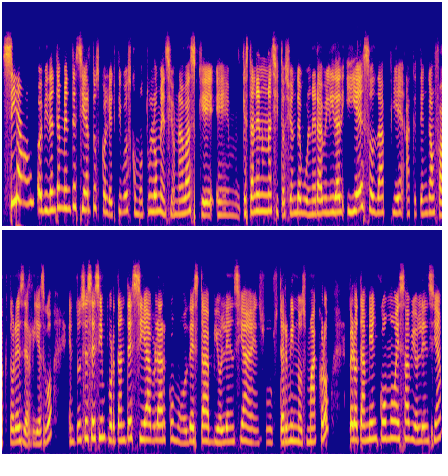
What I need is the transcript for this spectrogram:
Sí hay, evidentemente, ciertos colectivos, como tú lo mencionabas, que, em, que, están en una situación de vulnerabilidad y eso da pie a que tengan factores de riesgo. Entonces es importante sí hablar como de esta violencia en sus términos macro, pero también cómo esa violencia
